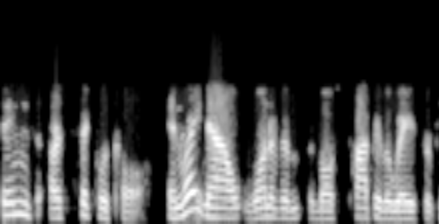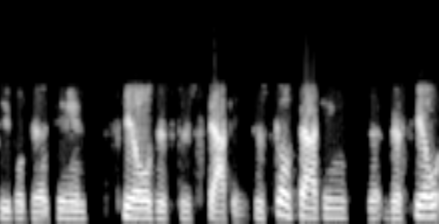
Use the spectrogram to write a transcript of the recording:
things are cyclical. And right now, one of the, the most popular ways for people to attain skills is through stacking, through skill stacking, the, the skill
